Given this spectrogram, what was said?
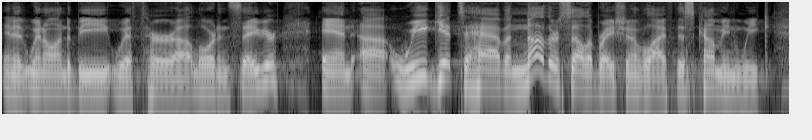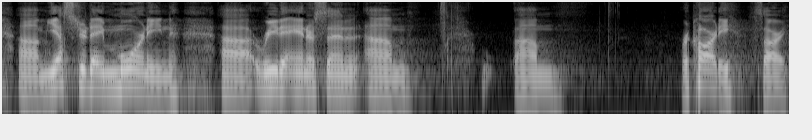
and it went on to be with her uh, Lord and Savior. And uh, we get to have another celebration of life this coming week. Um, yesterday morning, uh, Rita Anderson, um, um, Riccardi, sorry,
